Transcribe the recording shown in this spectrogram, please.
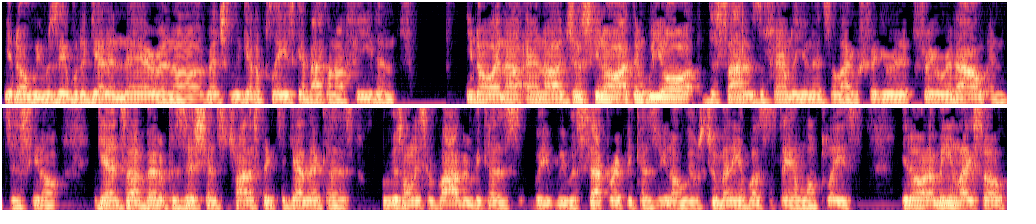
you know, we was able to get in there and uh, eventually get a place, get back on our feet, and you know, and uh, and uh, just you know, I think we all decided as a family unit to like figure it figure it out and just you know get into a better position to try to stick together because we was only surviving because we, we were separate because you know it was too many of us to stay in one place you know what i mean like so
